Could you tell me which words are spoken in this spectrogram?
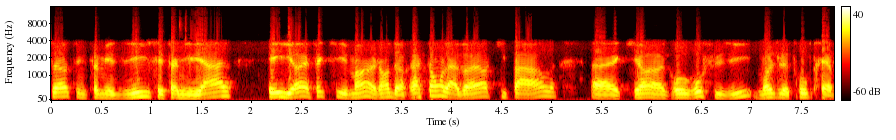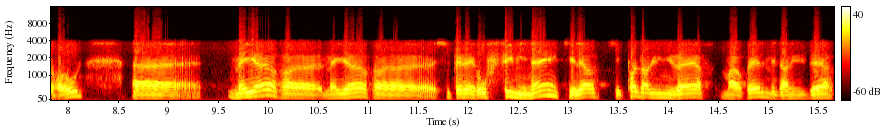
ça. C'est une comédie, c'est familial. Et il y a effectivement un genre de raton laveur qui parle, euh, qui a un gros, gros fusil. Moi, je le trouve très drôle. Euh, meilleur euh, meilleur euh, super-héros féminin qui est là, qui est pas dans l'univers Marvel, mais dans l'univers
